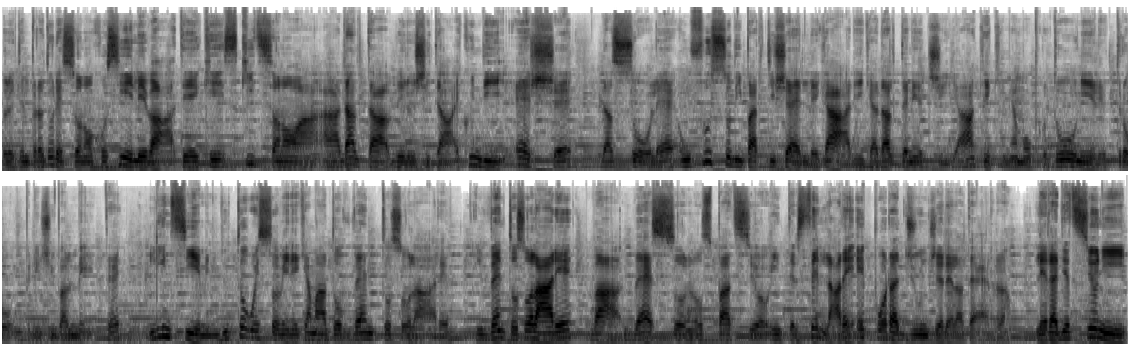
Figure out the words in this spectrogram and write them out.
le temperature sono così elevate che schizzano a, ad alta velocità e quindi esce dal Sole un flusso di particelle cariche ad alta energia, che chiamiamo protoni e elettroni principalmente. L'insieme di tutto questo viene chiamato vento solare. Il vento solare va verso lo spazio interstellare e può raggiungere la Terra. Le radiazioni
